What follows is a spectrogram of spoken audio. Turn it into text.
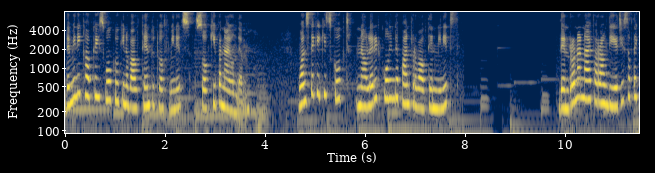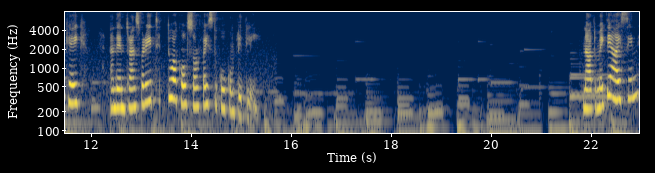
The mini cupcakes will cook in about 10 to 12 minutes, so keep an eye on them. Once the cake is cooked, now let it cool in the pan for about 10 minutes. Then run a knife around the edges of the cake and then transfer it to a cold surface to cool completely. Now to make the icing,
